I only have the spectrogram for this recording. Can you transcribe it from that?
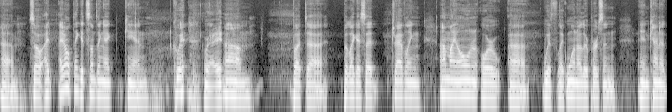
um, so I, I don't think it's something I can quit. right. Um, but uh, but like I said, traveling on my own or uh, with like one other person and kind of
